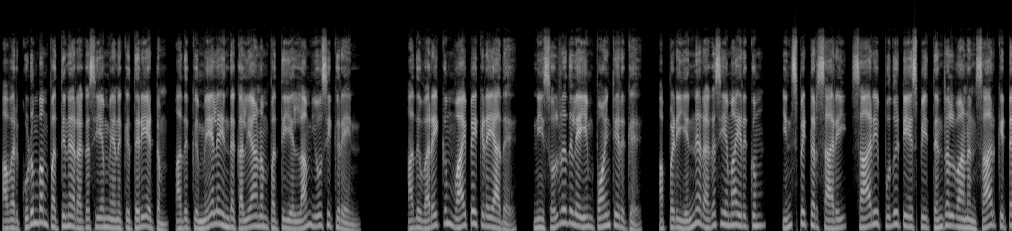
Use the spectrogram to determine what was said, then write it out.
அவர் குடும்பம் பத்தின ரகசியம் எனக்கு தெரியட்டும் அதுக்கு மேல இந்த கல்யாணம் பத்தி எல்லாம் யோசிக்கிறேன். அது வரைக்கும் வாய்ப்பே கிடையாது. நீ சொல்றதுலேயும் பாயிண்ட் இருக்கு. அப்படி என்ன ரகசியமா இருக்கும். இன்ஸ்பெக்டர் சாரி சாரி புது டிஎஸ்பி தென்றல்வாணன் சார் கிட்ட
